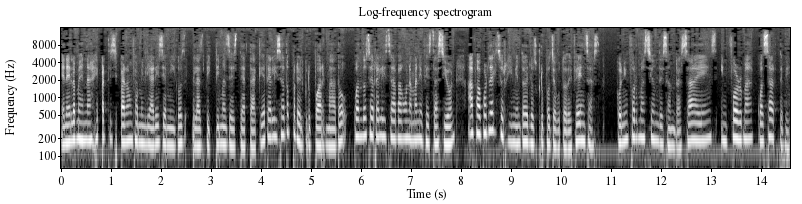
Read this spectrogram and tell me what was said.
En el homenaje participaron familiares y amigos de las víctimas de este ataque realizado por el grupo armado cuando se realizaba una manifestación a favor del surgimiento de los grupos de autodefensas. Con información de Sandra Sáenz, informa Cuasar TV.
